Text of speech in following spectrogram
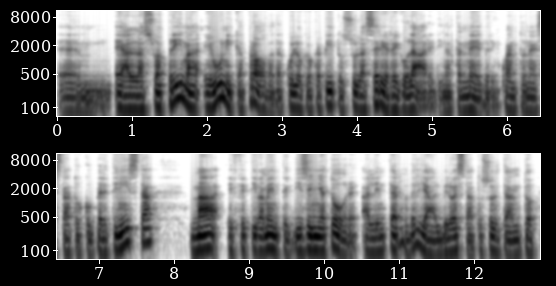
ehm, è alla sua prima e unica prova, da quello che ho capito, sulla serie regolare di Nathan Never, in quanto ne è stato copertinista, ma effettivamente disegnatore all'interno degli albi lo è stato soltanto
